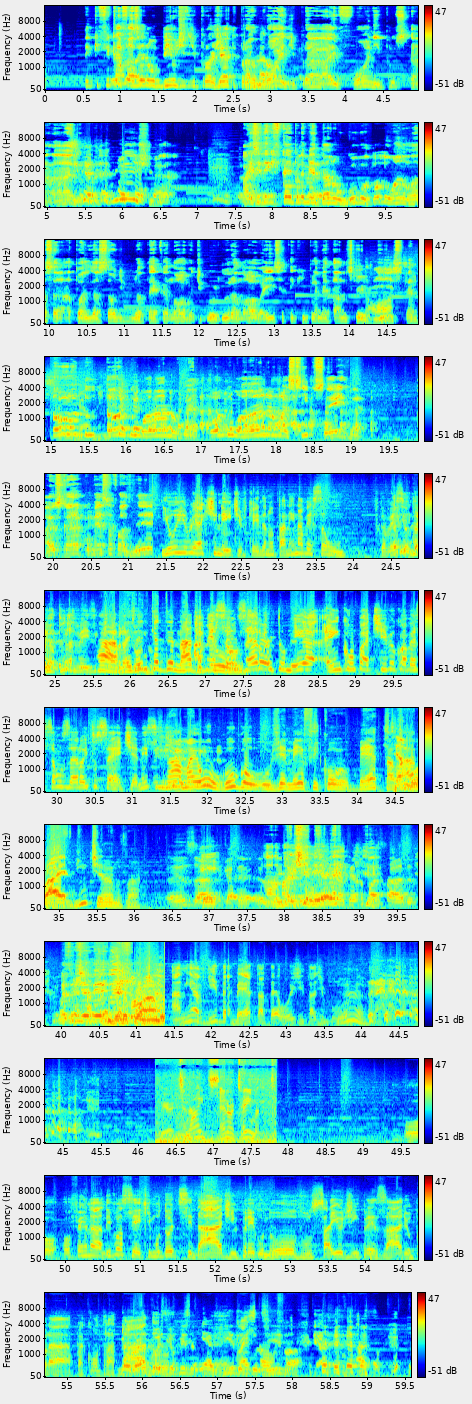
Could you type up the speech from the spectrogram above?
Tem que ficar Exato. fazendo build de projeto pra Android, pra iPhone, pros caralho. Vixe, velho. Aí você tem que ficar implementando. O Google todo ano lança atualização de biblioteca nova, de gordura nova. Aí você tem que implementar no serviço. Nossa, né? Todo, todo ano, velho. Todo ano é umas 5, 6, velho. Aí os caras começam a fazer. E o React Native, que ainda não tá nem na versão 1. Fica versionando toda vez. ah, mas ele não quer dizer nada. A versão 086 é incompatível com a versão 087. É nesse nível. Não, mas o Google, o Gmail ficou beta Sem lá angular, é? 20 anos lá. Exato, É. cara. Eu Ah, mas o Gmail é- até ano passado. Mas o Gmail não é jogo, né? A minha vida é beta até hoje, tá de boa. É. We're tonight's entertainment. Ô, ô, Fernando, e você que mudou de cidade, emprego novo, saiu de empresário pra, pra contratado? Melhor coisa que eu fiz na minha É, vida, são, inclusive. ó, as,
